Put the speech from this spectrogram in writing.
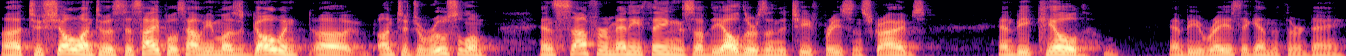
uh, to show unto his disciples how he must go in, uh, unto Jerusalem and suffer many things of the elders and the chief priests and scribes, and be killed and be raised again the third day.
